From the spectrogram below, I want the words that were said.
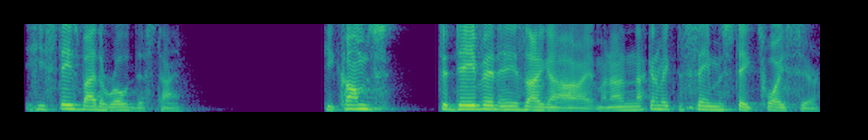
he stays by the road this time. He comes to David and he's like, all right, man, I'm not going to make the same mistake twice here.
